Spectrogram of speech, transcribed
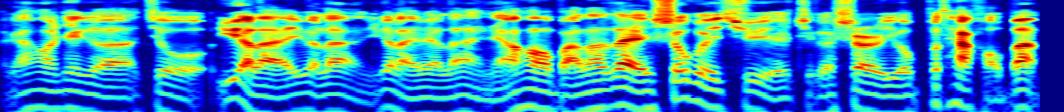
然后这个就越来越烂，越来越烂，然后把它再收回去，这个事儿又不太好办。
